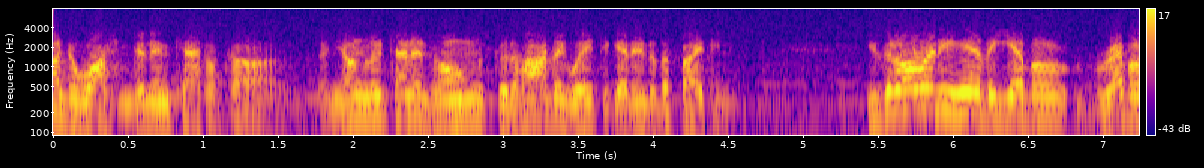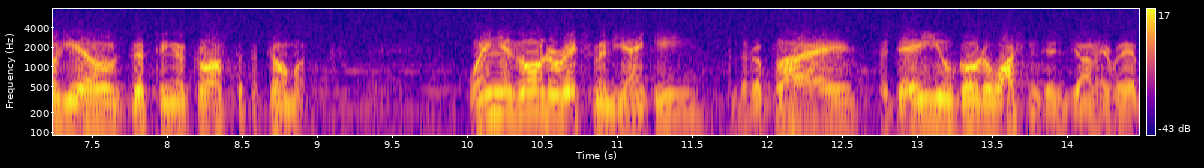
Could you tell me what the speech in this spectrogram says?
Down to Washington in cattle cars, and young Lieutenant Holmes could hardly wait to get into the fighting. You could already hear the yebble, rebel yells drifting across the Potomac. When you going to Richmond, Yankee? And the reply, the day you go to Washington, Johnny Reb.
